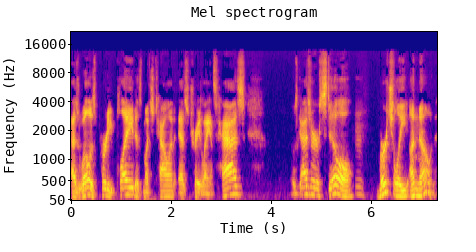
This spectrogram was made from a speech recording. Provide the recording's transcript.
as well as Purdy played, as much talent as Trey Lance has, those guys are still mm. virtually unknown.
